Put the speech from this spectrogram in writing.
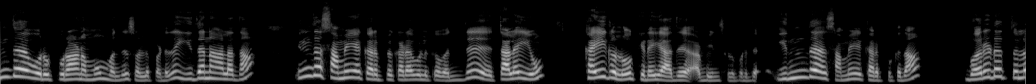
இந்த ஒரு புராணமும் வந்து சொல்லப்படுது. இதனால தான் இந்த சமய கருப்பு கடவுளுக்கு வந்து தலையும் கைகளோ கிடையாது அப்படின்னு சொல்லப்படுது. இந்த சமய கருப்புக்கு தான் வருடத்துல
